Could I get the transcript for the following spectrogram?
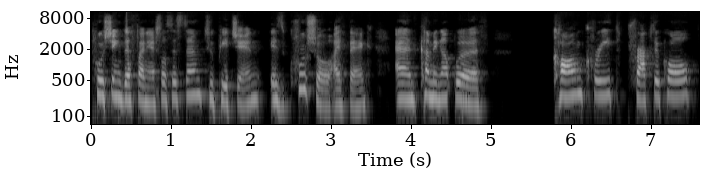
pushing the financial system to pitch in is crucial, I think, and coming up with concrete, practical,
